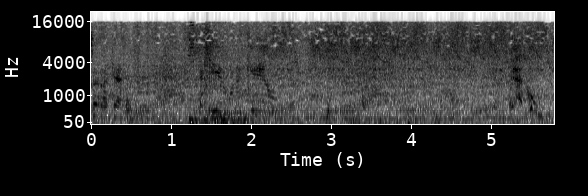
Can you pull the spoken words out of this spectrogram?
Seruna, Saraket! Nekiro, Nekiro! Ekum!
